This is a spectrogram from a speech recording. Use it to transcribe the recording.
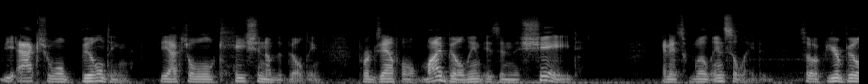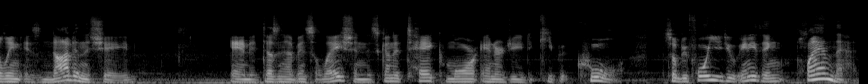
the actual building, the actual location of the building. For example, my building is in the shade and it's well insulated. So if your building is not in the shade and it doesn't have insulation, it's going to take more energy to keep it cool. So before you do anything, plan that.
